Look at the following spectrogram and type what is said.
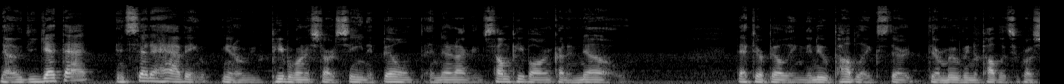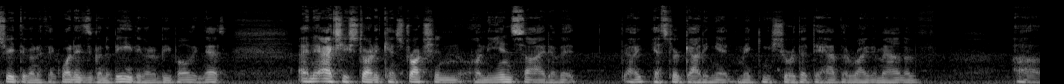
Now, do you get that? Instead of having, you know, people are going to start seeing it built, and they're not. Some people aren't going to know that they're building the new Publix. They're they're moving the Publix across the street. They're going to think, what is it going to be? They're going to be building this, and they actually started construction on the inside of it. I guess they're gutting it, making sure that they have the right amount of uh,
